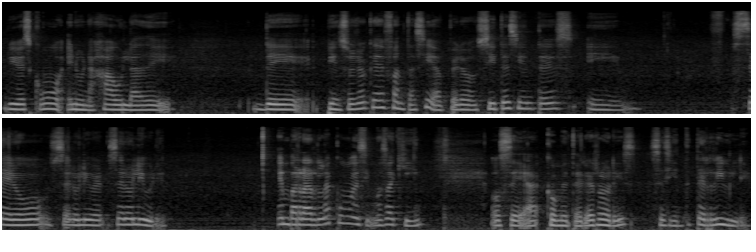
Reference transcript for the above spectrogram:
Vives como en una jaula de, de pienso yo que de fantasía, pero sí te sientes... Eh, cero, cero, cero libre. Embarrarla, como decimos aquí, o sea, cometer errores, se siente terrible.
